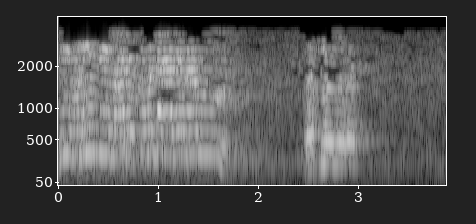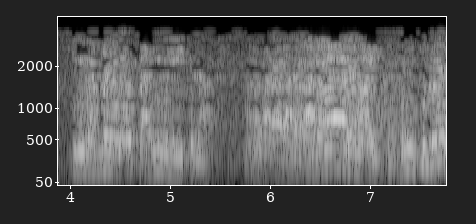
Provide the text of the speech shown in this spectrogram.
ഈ വൈദ്യമാർക്ക് ഉണ്ടാകണം ഇത് നമ്മളിവിടെ വിളിക്കുന്ന അപാരമായി സംഭവിക്കുന്നത്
